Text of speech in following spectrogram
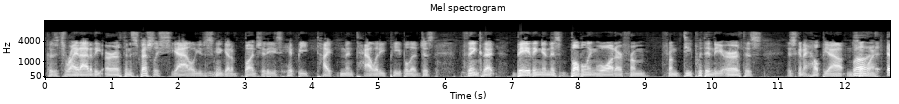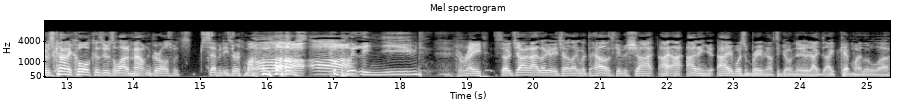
because it's right out of the earth, and especially Seattle, you're just going to get a bunch of these hippie type mentality people that just think that bathing in this bubbling water from from deep within the earth is is going to help you out in some Well, way. it was kind of cool because there was a lot of mountain girls with 70s Earth Mom Oh, oh. completely nude. Great. So John and I look at each other like, what the hell? Let's give it a shot. I I, I didn't get. I wasn't brave enough to go nude. I I kept my little uh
